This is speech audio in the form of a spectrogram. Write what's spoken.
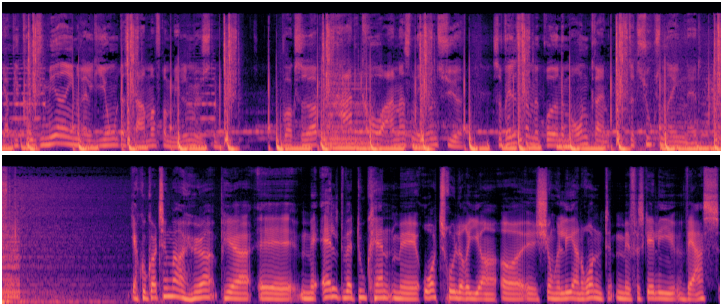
Jeg blev konfirmeret i en religion, der stammer fra Mellemøsten. Vokset op med hardcore Andersen eventyr, såvel som med brødrene Morgengrim efter 1001 nat. Jeg kunne godt tænke mig at høre, Per, øh, med alt, hvad du kan med ordtryllerier og øh, jongleren rundt med forskellige vers,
